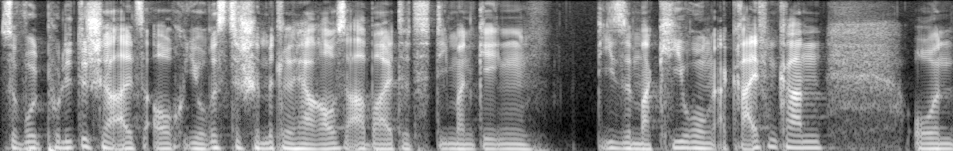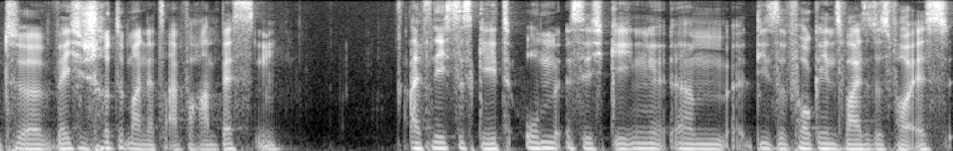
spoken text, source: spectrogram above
sowohl politische als auch juristische Mittel herausarbeitet, die man gegen diese Markierung ergreifen kann und äh, welche Schritte man jetzt einfach am besten als nächstes geht, um sich gegen ähm, diese Vorgehensweise des VS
